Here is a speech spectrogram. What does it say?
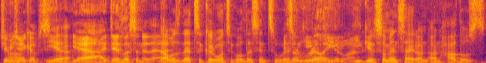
Jimmy Uh, Jacobs? yeah. Yeah, I did listen to that. that was that's a good one to go listen to. It's and a he- really he- good one. He gives some insight on on how those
